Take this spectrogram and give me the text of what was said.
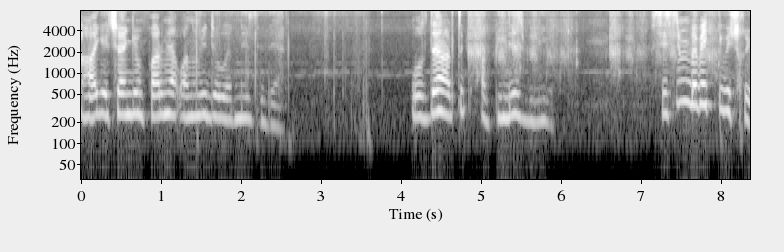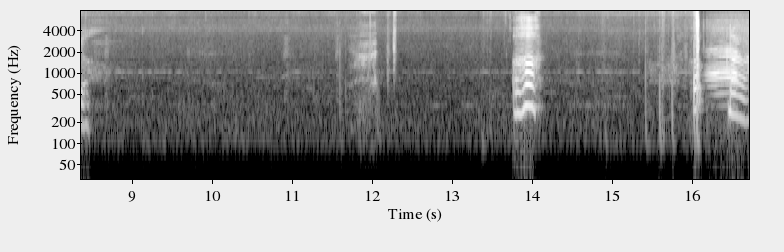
Daha geçen gün farm yapmanın videolarını izledi yani. O yüzden artık abiniz biliyor. Sesim bebek gibi çıkıyor. Aha. Hoppa.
